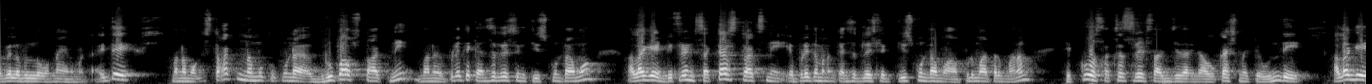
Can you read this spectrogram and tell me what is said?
అవైలబుల్లో ఉన్నాయన్నమాట. అయితే మనం ఒక స్టాక్ నమ్ముకోకుండా గ్రూప్ ఆఫ్ స్టాక్ని మనం ఎప్పుడైతే కన్సిడరేషన్ తీసుకుంటామో అలాగే డిఫరెంట్ సెక్టార్ స్టాక్స్ని ఎప్పుడైతే మనం కన్సిడరేషన్ తీసుకుంటామో అప్పుడు మాత్రం మనం ఎక్కువ సక్సెస్ రేట్ సాధించడానికి అవకాశం అయితే ఉంది. అలాగే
